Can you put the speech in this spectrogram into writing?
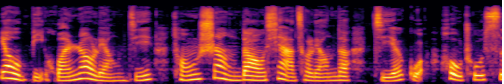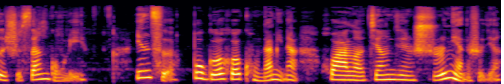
要比环绕两极从上到下测量的结果后出四十三公里。因此，布格和孔达米纳花了将近十年的时间，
